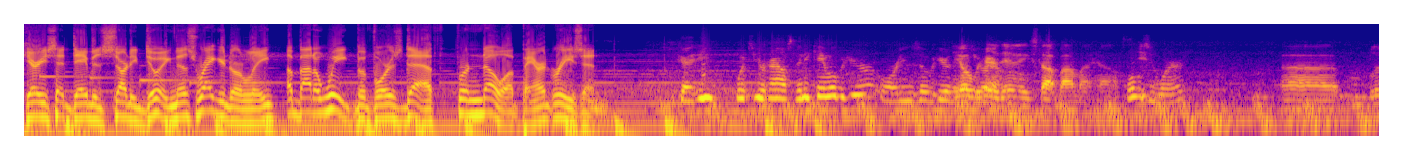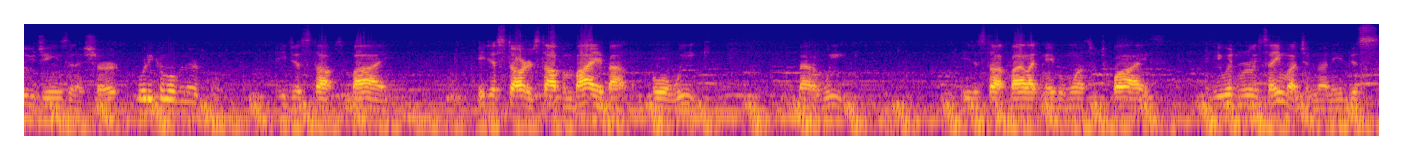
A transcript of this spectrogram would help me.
Gary said David started doing this regularly about a week before his death for no apparent reason. Okay, he went to your house, then he came over here, or he was over here? He over here, then he stopped by my house. What was he wearing? Uh, blue jeans and a shirt. What did he come over there for? He just stops by. He just started stopping by about for a week, about a week. He just stopped by like maybe once or twice, and he wouldn't really say much of nothing. He'd just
